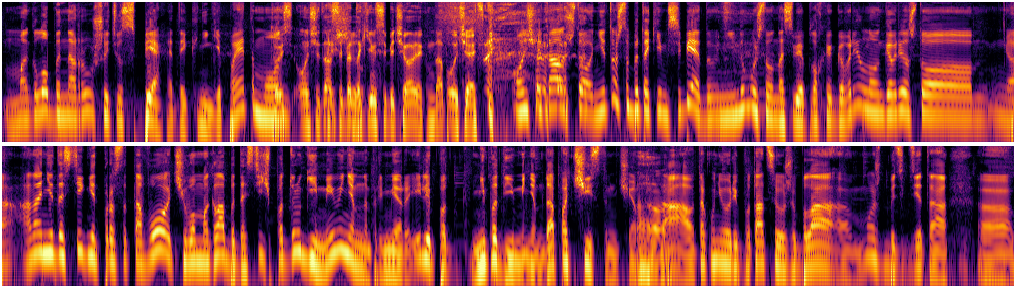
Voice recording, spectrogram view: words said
могло бы нарушить успех этой книги. Поэтому То он есть он считал себя решил- таким себе человеком, да, получается? он считал, что не то чтобы таким себе, думаю- не думаю, что он о себе плохо говорил, но он говорил, что а, она не достигнет просто того, чего могла бы достичь под другим именем, например, или под не под именем, да, под чистым чем-то, Ага. да. А вот так у него репутация уже была, э, может быть, где-то э,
